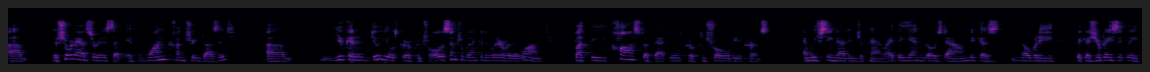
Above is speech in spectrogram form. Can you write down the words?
um, the short answer is that if one country does it, um, you can do yield curve control. The central bank can do whatever they want, but the cost of that yield curve control will be the currency. And we've seen that in Japan, right? The yen goes down because nobody, because you're basically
